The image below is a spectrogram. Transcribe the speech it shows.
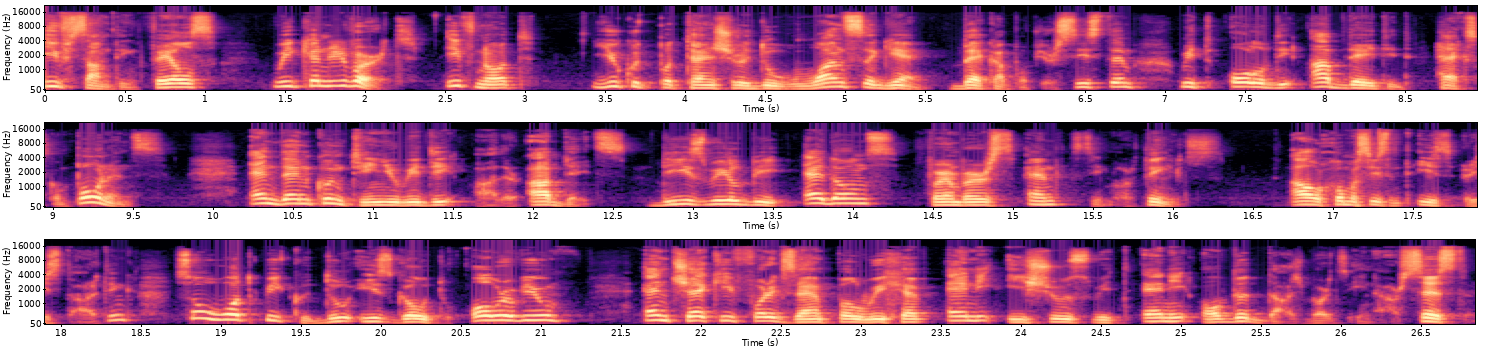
If something fails, we can revert. If not, you could potentially do once again backup of your system with all of the updated HACS components and then continue with the other updates. These will be add-ons, firmwares and similar things. Our Home Assistant is restarting, so what we could do is go to Overview and check if, for example, we have any issues with any of the dashboards in our system.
